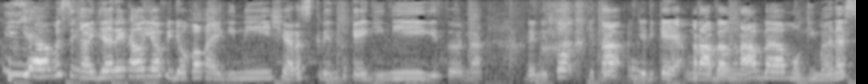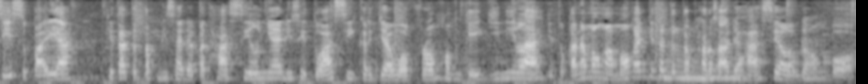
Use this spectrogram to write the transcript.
Iya mesti ngajarin oh ya video call kayak gini share screen tuh kayak gini gitu. Nah dan itu kita jadi kayak ngeraba-ngeraba mau gimana sih supaya kita tetap bisa dapat hasilnya di situasi kerja work from home kayak gini lah gitu. Karena mau nggak mau kan kita tetap hmm. harus ada hasil dong bo.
